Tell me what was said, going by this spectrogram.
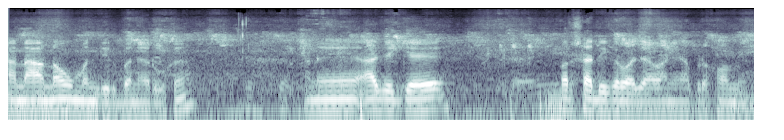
આ નવું મંદિર બનેલું છે. અને આ જગ્યાએ પ્રસાદી કરવા જવાની આપણે હોમી.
